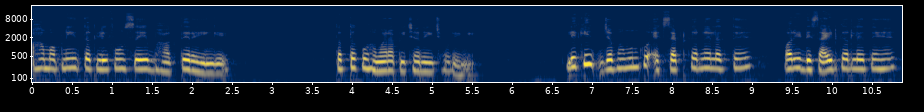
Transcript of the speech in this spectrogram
हम अपनी तकलीफ़ों से भागते रहेंगे, तब तक वो हमारा पीछा नहीं छोड़ेंगे। लेकिन जब हम उनको एक्सेप्ट करने लगते हैं और ये डिसाइड कर लेते हैं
